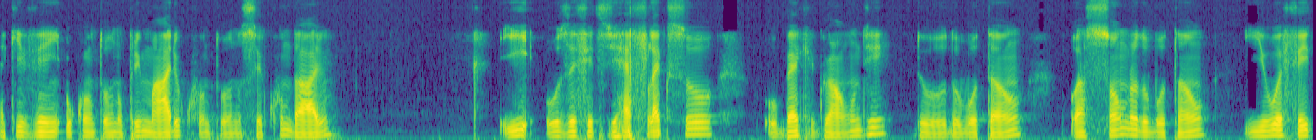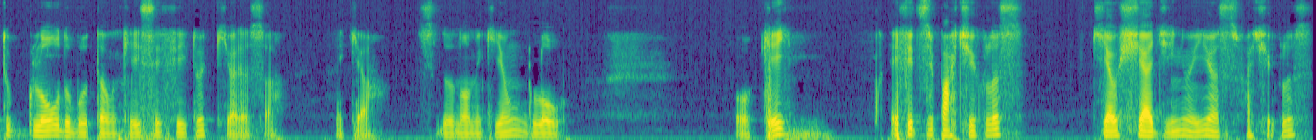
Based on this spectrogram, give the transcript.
Aqui vem o contorno primário, contorno secundário e os efeitos de reflexo, o background do, do botão, a sombra do botão e o efeito glow do botão, que é esse efeito aqui, olha só. Aqui, ó. Esse do nome aqui é um glow. Ok. Efeitos de partículas, que é o chiadinho aí, ó, essas partículas.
